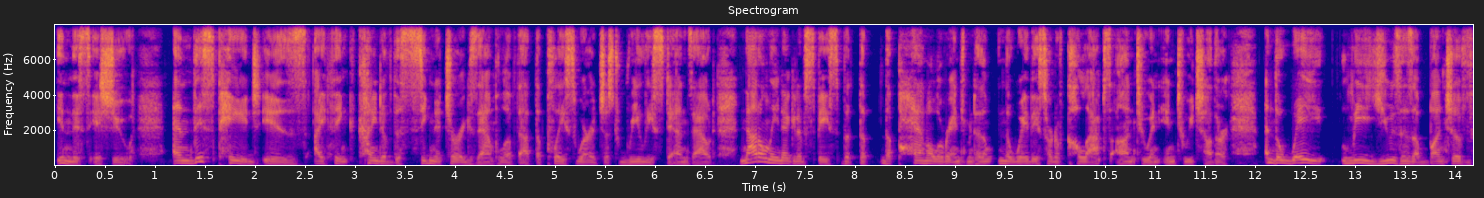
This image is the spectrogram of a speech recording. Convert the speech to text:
in this issue. And this page is, I think, kind of the signature example of that, the place where it just really stands out. Not only negative space, but the, the panel arrangement and the way they sort of collapse onto and into each other. And the way Lee uses a bunch of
